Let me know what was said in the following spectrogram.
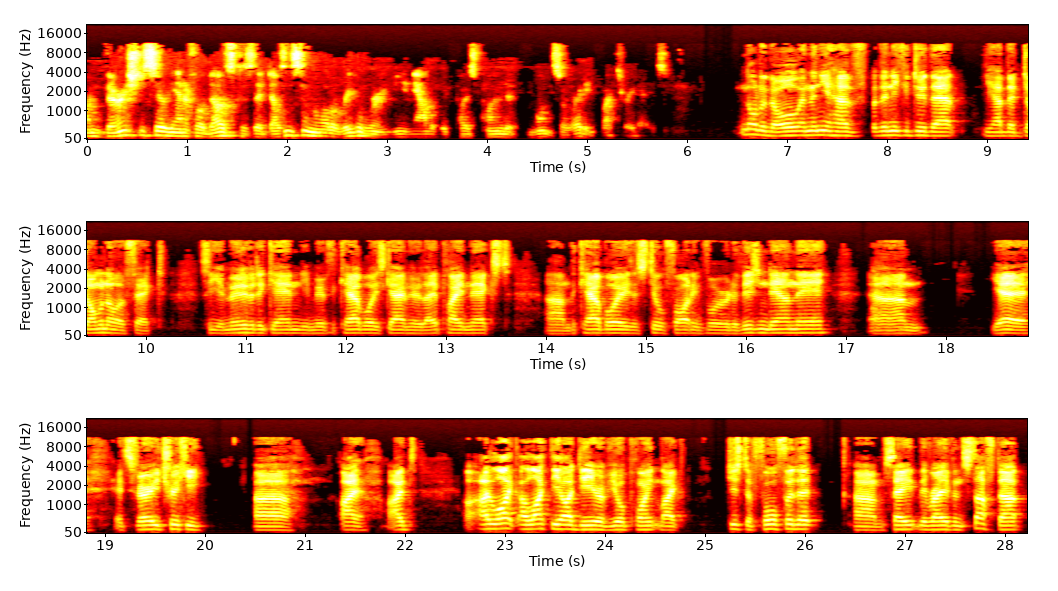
I'm very interested to see what the NFL does because there doesn't seem a lot of wriggle room here now that we've postponed it once already by three days. Not at all. And then you have, but then you could do that, you have the domino effect. So you move it again. You move the Cowboys game. Who they play next? Um, the Cowboys are still fighting for a division down there. Um, yeah, it's very tricky. Uh, I I I like I like the idea of your point. Like just to forfeit it. Um, say the Ravens stuffed up.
